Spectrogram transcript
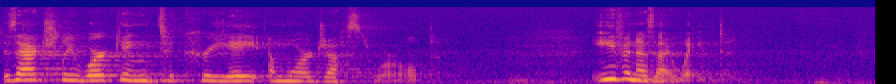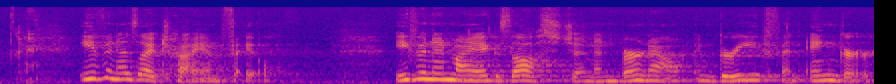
is actually working to create a more just world, even as I wait. even as I try and fail, even in my exhaustion and burnout and grief and anger,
